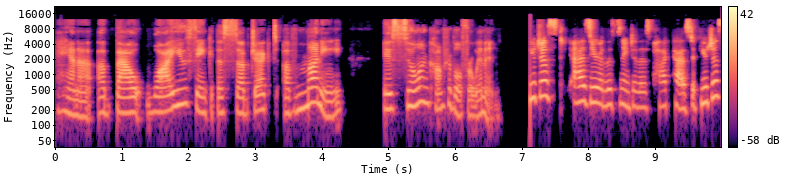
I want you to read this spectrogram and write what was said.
Hannah, about why you think the subject of money is so uncomfortable for women you just, as you're listening to this podcast, if you just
